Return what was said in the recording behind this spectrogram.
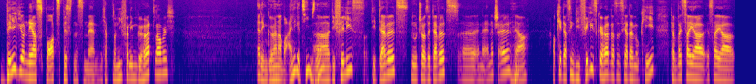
Billionär Sports Businessman. Ich habe noch nie von ihm gehört, glaube ich. Ja, dem gehören aber einige Teams, ne? Äh, die Phillies, die Devils, New Jersey Devils äh, in der NHL, mhm. ja. Okay, dass ihm die Phillies gehören, das ist ja dann okay. Dann ist er ja, ist er ja,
